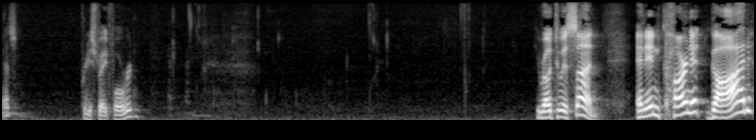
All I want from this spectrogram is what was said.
That's pretty straightforward. He wrote to his son, An incarnate God,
